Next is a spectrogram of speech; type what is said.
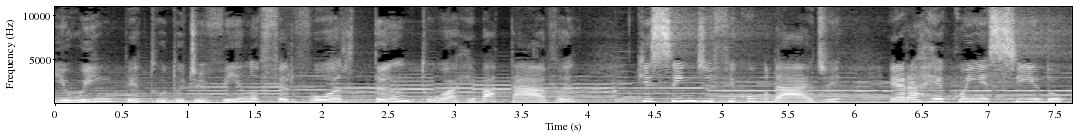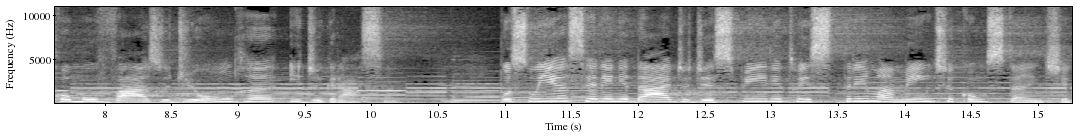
e o ímpeto do divino fervor tanto o arrebatava que, sem dificuldade, era reconhecido como vaso de honra e de graça. Possuía serenidade de espírito extremamente constante,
